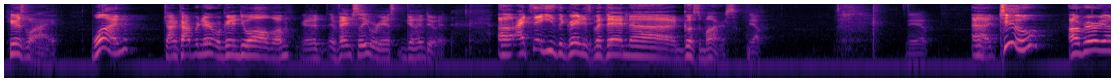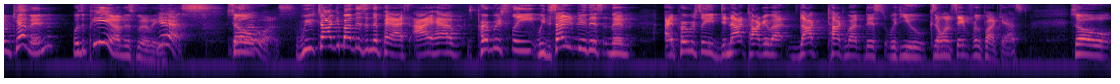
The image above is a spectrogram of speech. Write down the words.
Here's why. One, John Carpenter, we're gonna do all of them. Eventually, we're just gonna do it. Uh, I'd say he's the greatest, but then uh, Ghost of Mars. Yep. Yep. Uh, two, our very own Kevin was a PA on this movie. Yes. So yes, I was. we've talked about this in the past. I have purposely we decided to do this, and then I purposely did not talk about not talk about this with you because I want to save it for the podcast. So,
